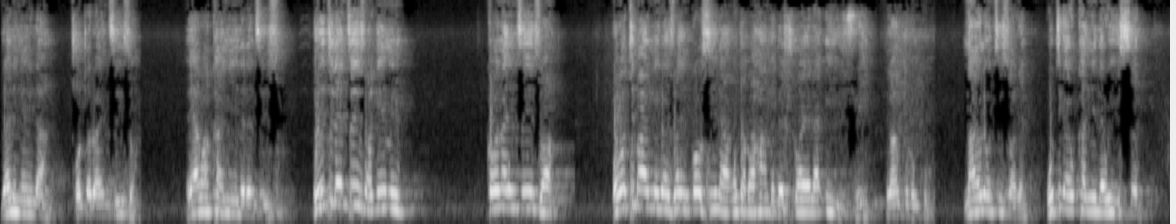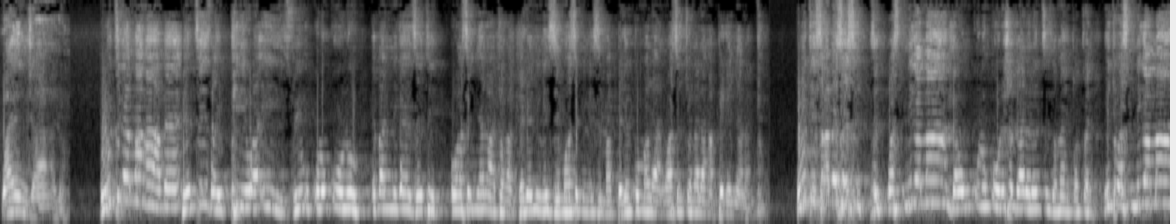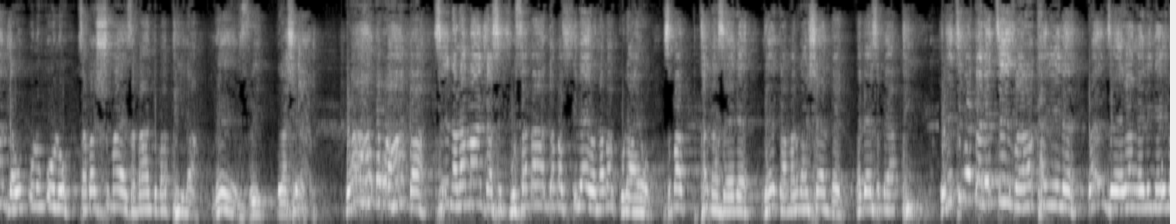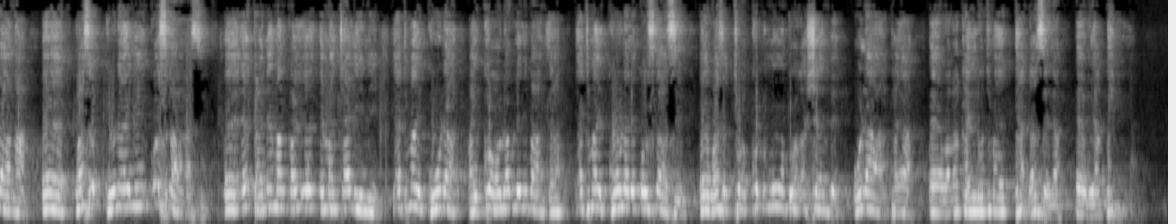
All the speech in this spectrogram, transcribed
ngalinye ilanga xoxelwa insizwa eyakwakhanyile lensizwa ithi lensizwa kimi khona insizwa othi banikezwe inkosi ilanga ukuthi abahambe behlwayela izwi likaNkuluNkulu. Nayo lo nsizwa ke uthi ke ukhanyile uyise wayenjalo. Uthi ke mangabe lensizwa iphiwa izwi uNkulunkulu ebanikeza ethi owasenyakatho ngabheke eningizimu waseningizimu abheke empumalanga wasentshonalanga abheke enyakatho. Uthi sabe wasinika amandla uNkulunkulu isho njalo lensizwa mayingixoxela ithi wasinika amandla uNkulunkulu sabashumayeza abantu baphila ngezwi likashembe wahamba kwahamba sinalamandla sivusa abantu abafileyo nabagulayo sibathandazele ngegama likashembe ebese beyaphila. Uyithi kodwa lensizwa yakhanyile kwenzeka ngelinye ilanga eh wasekugula enye inkosikazi. eh egane emantshalini yathi mayigula ayikholwa kuleli bandla. Yathi mayigula lenkosikazi eh kwase kuthiwa khona umuntu wakashembe olapha ya. Eh wakakhanyile uthi mayekuthandazela eh uyaphila.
